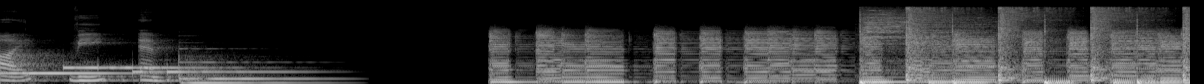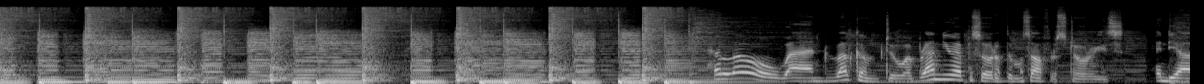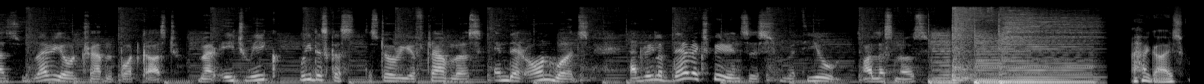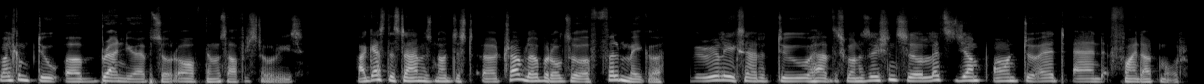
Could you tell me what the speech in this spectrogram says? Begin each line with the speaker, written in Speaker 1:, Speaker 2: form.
Speaker 1: I V M.
Speaker 2: Hello and welcome to a brand new episode of the Musafir Stories, India's very own travel podcast, where each week we discuss the story of travelers in their own words and relive their experiences with you, our listeners. Hi guys, welcome to a brand new episode of the Musafir Stories. Our guest this time is not just a traveler but also a filmmaker. We're really excited to have this conversation, so let's jump onto it and find out more.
